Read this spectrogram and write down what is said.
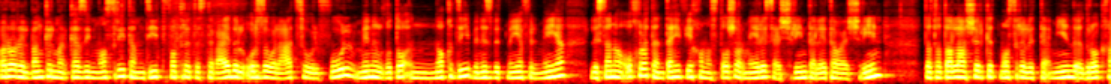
قرر البنك المركزي المصري تمديد فترة استبعاد الأرز والعدس والفول من الغطاء النقدي بنسبة 100% لسنة أخرى تنتهي في 15 مارس 2023 تتطلع شركة مصر للتأمين لإدراك 25%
